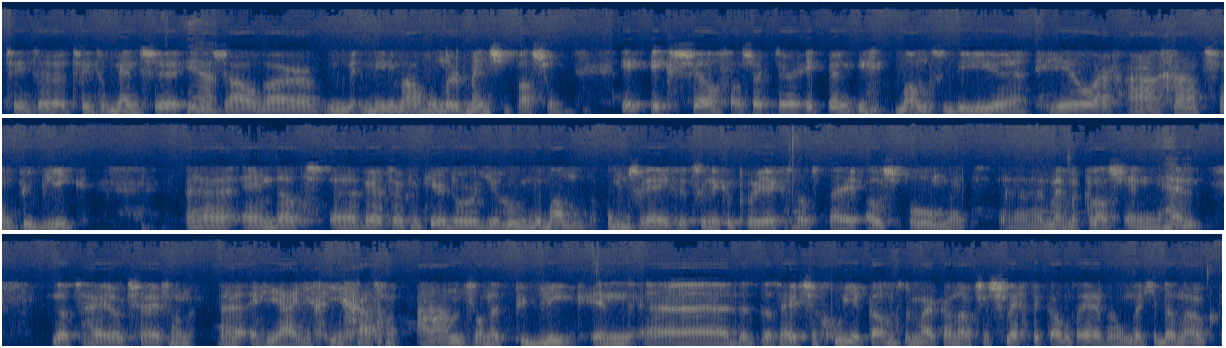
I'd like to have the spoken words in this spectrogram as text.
20, 20 mensen in Ja. een zaal waar mi- minimaal 100 mensen passen. Ik, ik zelf als acteur, ik ben iemand die eh, heel erg aangaat van publiek. Eh, en dat eh, werd ook een keer door Jeroen de Man omschreven toen ik een project had bij Oostpol met, eh, met mijn klas en hem. Dat hij ook zei van, ja, je, je gaat gewoon aan van het publiek. En dat, dat heeft zijn goede kanten, maar kan ook zijn slechte kanten hebben. Omdat je dan ook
